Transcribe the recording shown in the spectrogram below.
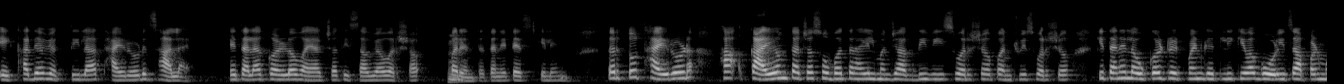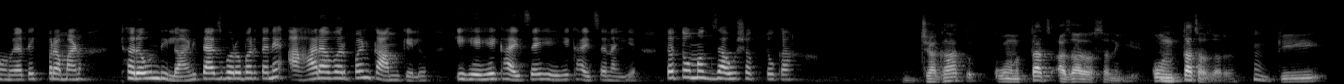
एखाद्या व्यक्तीला थायरॉइड झालाय हे त्याला कळलं वयाच्या तिसाव्या वर्षापर्यंत त्याने टेस्ट केले तर तो थायरॉइड हा कायम त्याच्यासोबत राहील म्हणजे अगदी वीस वर्ष पंचवीस वर्ष की त्याने लवकर ट्रीटमेंट घेतली किंवा गोळीचं आपण म्हणूयात एक प्रमाण ठरवून दिलं आणि त्याचबरोबर त्याने आहारावर पण काम केलं की हे हे खायचंय हे हे खायचं नाहीये. तर तो मग जाऊ शकतो का? जगात कोणताच आजार असा नाहीये. कोणताच आजार. की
